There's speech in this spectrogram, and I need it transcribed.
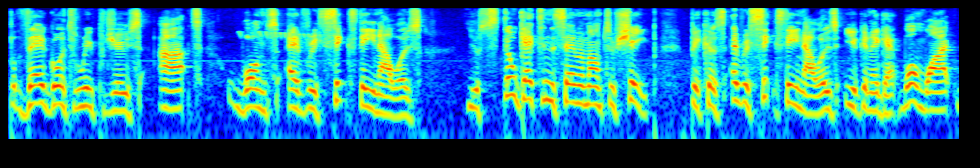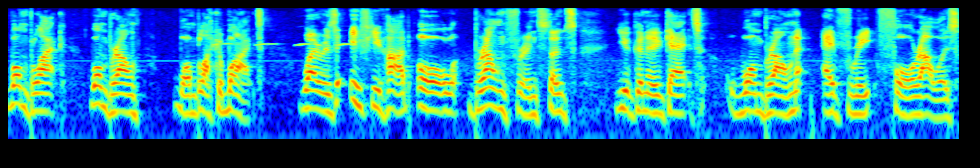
but they're going to reproduce at once every 16 hours. You're still getting the same amount of sheep because every 16 hours you're going to get one white, one black, one brown, one black and white. Whereas if you had all brown, for instance, you're going to get one brown every four hours.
